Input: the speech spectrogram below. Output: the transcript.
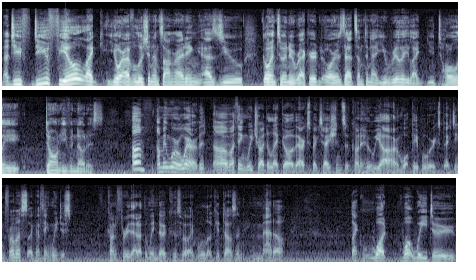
Now, do you do you feel like your evolution in songwriting as you go into a new record, or is that something that you really like? You totally don't even notice. Um, I mean, we're aware of it. Um, I think we tried to let go of our expectations of kind of who we are and what people were expecting from us. Like, I think we just kind of threw that out the window because we're like, well, look, it doesn't matter. Like what what we do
